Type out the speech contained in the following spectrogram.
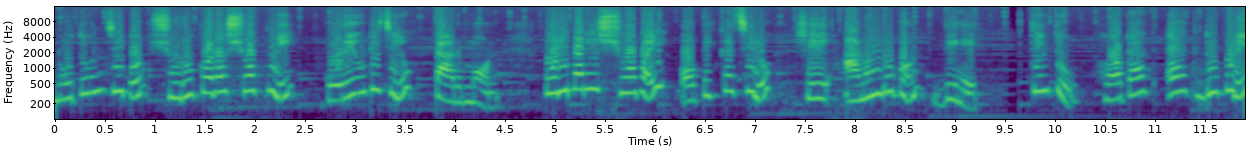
নতুন জীবন শুরু করার স্বপ্নে গড়ে উঠেছিল তার মন। পরিবারের সবাই অপেক্ষা ছিল সেই আনন্দগণ দিনের কিন্তু হঠাৎ এক দুপুরে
